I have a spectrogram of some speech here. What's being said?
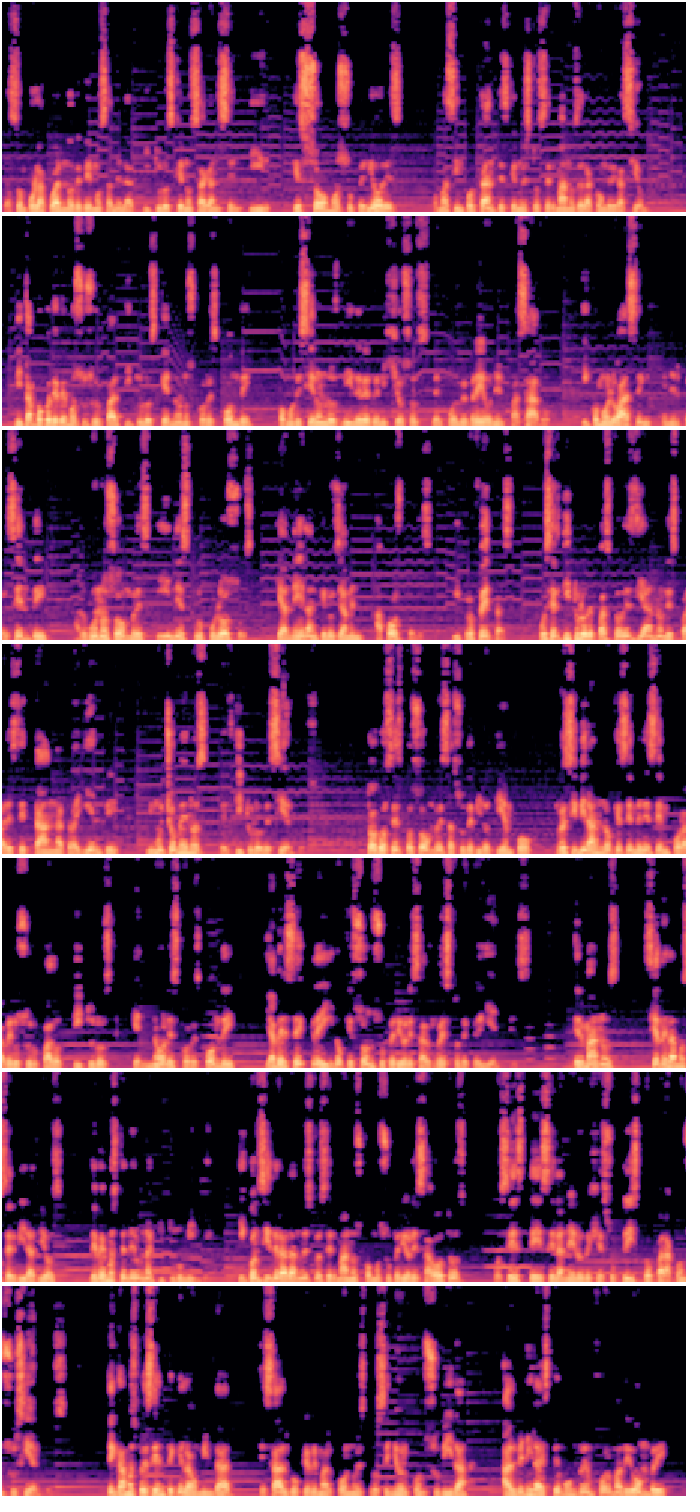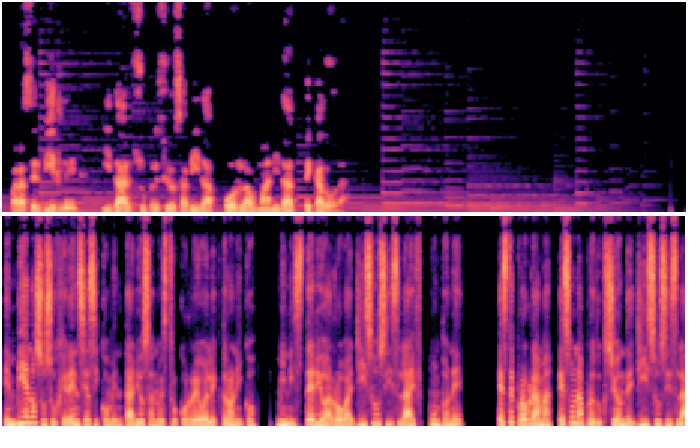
razón por la cual no debemos anhelar títulos que nos hagan sentir que somos superiores o más importantes que nuestros hermanos de la congregación ni tampoco debemos usurpar títulos que no nos corresponden, como lo hicieron los líderes religiosos del pueblo hebreo en el pasado, y como lo hacen en el presente algunos hombres inescrupulosos que anhelan que los llamen apóstoles y profetas, pues el título de pastores ya no les parece tan atrayente, y mucho menos el título de siervos. Todos estos hombres a su debido tiempo recibirán lo que se merecen por haber usurpado títulos que no les corresponde y haberse creído que son superiores al resto de creyentes. Hermanos, si anhelamos servir a Dios, debemos tener una actitud humilde y considerar a nuestros hermanos como superiores a otros, pues este es el anhelo de Jesucristo para con sus siervos. Tengamos presente que la humildad es algo que remarcó nuestro Señor con su vida al venir a este mundo en forma de hombre para servirle y dar su preciosa vida por la humanidad pecadora. Envíenos sus sugerencias y comentarios a nuestro correo electrónico ministerio.jesusislife.net. Este programa es una producción de Jesus is Life.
